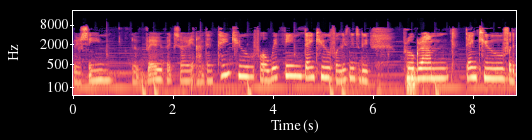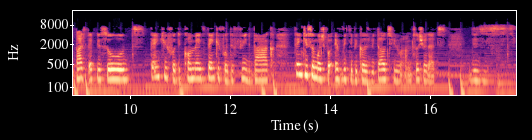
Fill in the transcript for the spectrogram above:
we're saying very, very sorry, and then thank you for waiting. Thank you for listening to the program. Thank you for the past episodes. Thank you for the comments. Thank you for the feedback. Thank you so much for everything because without you, I'm so sure that this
